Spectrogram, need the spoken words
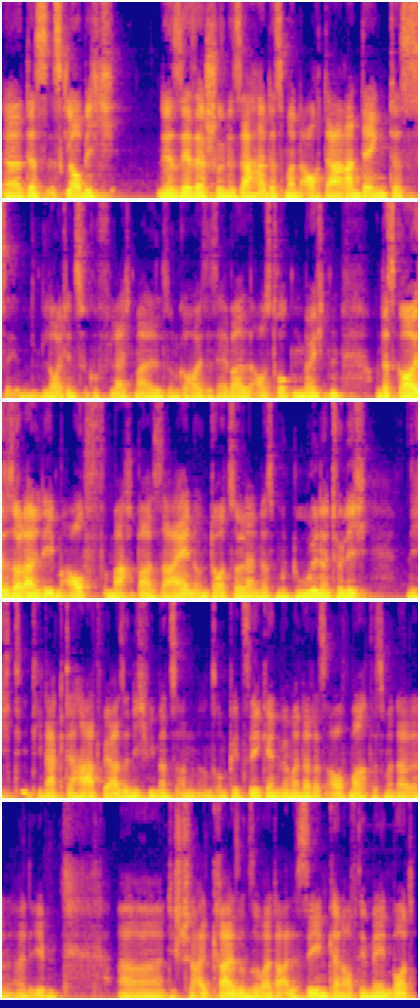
Äh, das ist, glaube ich, eine sehr, sehr schöne Sache, dass man auch daran denkt, dass Leute in Zukunft vielleicht mal so ein Gehäuse selber ausdrucken möchten. Und das Gehäuse soll halt eben aufmachbar sein und dort soll dann das Modul natürlich nicht die nackte Hardware, also nicht wie man es an unserem PC kennt, wenn man da das aufmacht, dass man da dann halt eben äh, die Schaltkreise und so weiter alles sehen kann auf dem Mainboard,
